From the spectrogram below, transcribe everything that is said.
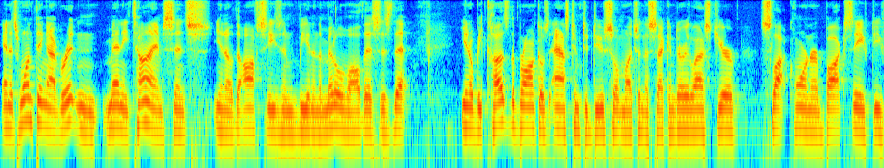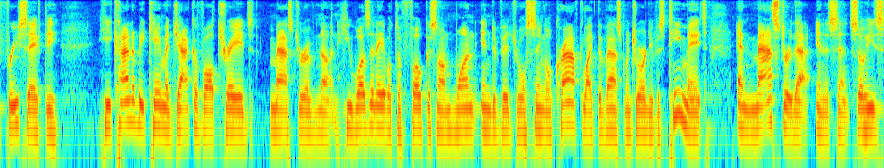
And it's one thing I've written many times since, you know, the offseason being in the middle of all this is that, you know, because the Broncos asked him to do so much in the secondary last year, slot corner, box safety, free safety, he kind of became a jack of all trades, master of none. He wasn't able to focus on one individual single craft like the vast majority of his teammates and master that in a sense. So he's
